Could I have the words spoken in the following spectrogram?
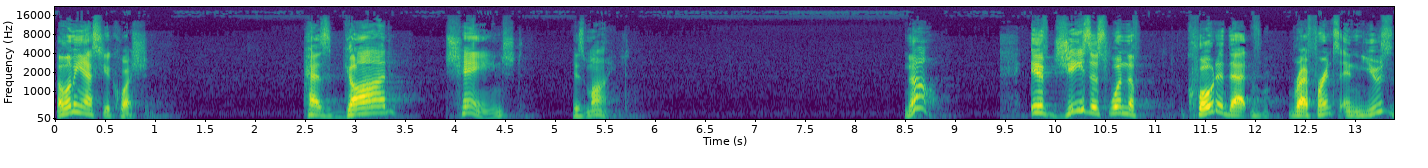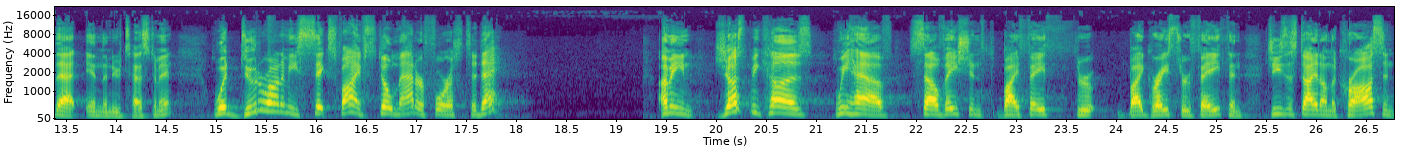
Now, let me ask you a question Has God changed his mind? No. If Jesus wouldn't have quoted that reference and used that in the New Testament, would Deuteronomy 6 5 still matter for us today? I mean, just because we have salvation by faith through by grace through faith and Jesus died on the cross and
